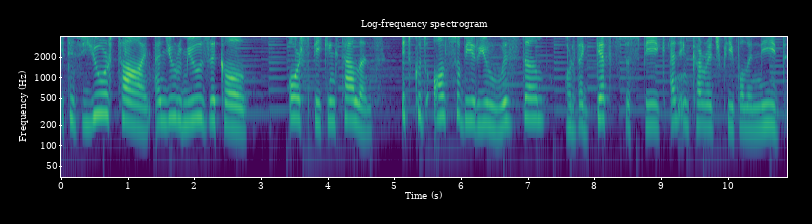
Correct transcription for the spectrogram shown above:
It is your time and your musical or speaking talents. It could also be your wisdom or the gifts to speak and encourage people in need.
